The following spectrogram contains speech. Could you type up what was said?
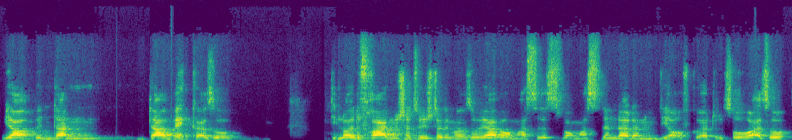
ja, bin dann da weg. Also die Leute fragen mich natürlich dann immer so, ja, warum hast du das, warum hast du denn da dann irgendwie aufgehört und so. Also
